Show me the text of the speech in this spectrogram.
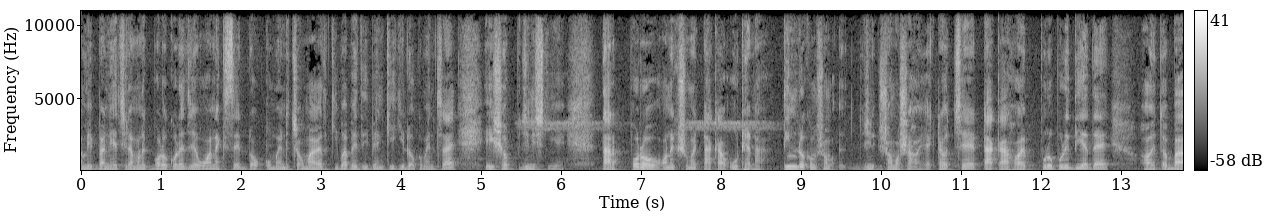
আমি বানিয়েছিলাম অনেক বড় করে যে ওয়ান এক্সের ডকুমেন্ট জমা কীভাবে দিবেন, কী কী ডকুমেন্ট চায় এই সব জিনিস নিয়ে। তারপরও অনেক সময় টাকা উঠে না। তিন রকম সমস্যা হয়। একটা হচ্ছে টাকা হয় পুরোপুরি দিয়ে দেয়, হয়তো বা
